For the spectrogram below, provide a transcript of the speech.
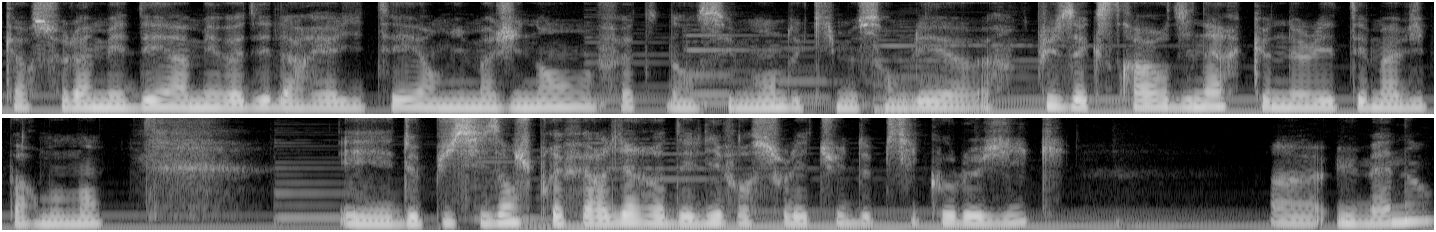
car cela m'aidait à m'évader de la réalité en m'imaginant en fait dans ces mondes qui me semblaient euh, plus extraordinaires que ne l'était ma vie par moments. Et depuis six ans, je préfère lire des livres sur l'étude psychologique euh, humaine.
